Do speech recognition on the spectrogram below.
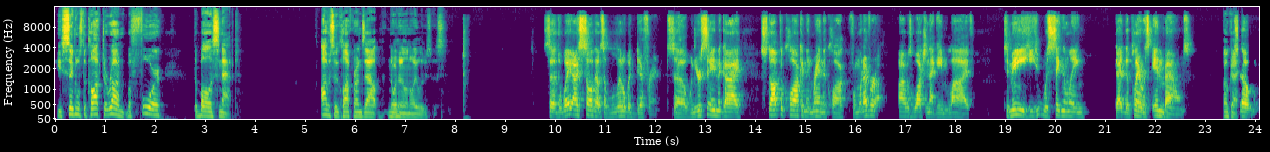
He signals the clock to run before the ball is snapped. Obviously, the clock runs out. Northern Illinois loses. So the way I saw that was a little bit different. So when you're saying the guy stopped the clock and then ran the clock, from whenever I was watching that game live, to me he was signaling that the player was inbounds. Okay. So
